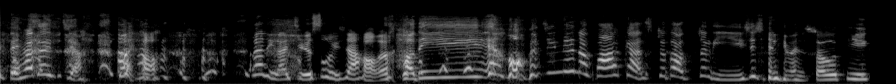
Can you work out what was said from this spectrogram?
以等一下再讲。对，好，那你来结束一下好了。好的，我们今天的 podcast 就到这里，谢谢你们收听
